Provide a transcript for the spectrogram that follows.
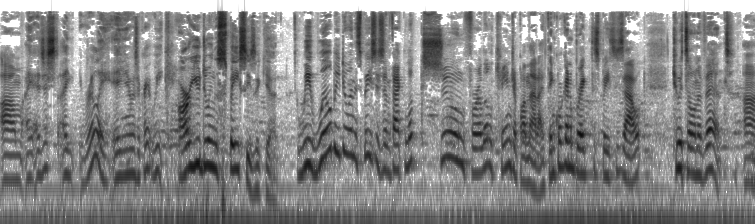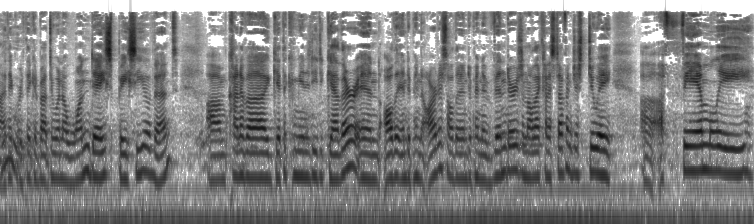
Um, I, I just, I really, it, it was a great week. Are you doing the Spacies again? We will be doing the Spacies. In fact, look soon for a little change up on that. I think we're going to break the Spacies out to its own event. Uh, I think we're thinking about doing a one day Spacie event, um, kind of uh, get the community together and all the independent artists, all the independent vendors, and all that kind of stuff, and just do a uh, a family.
